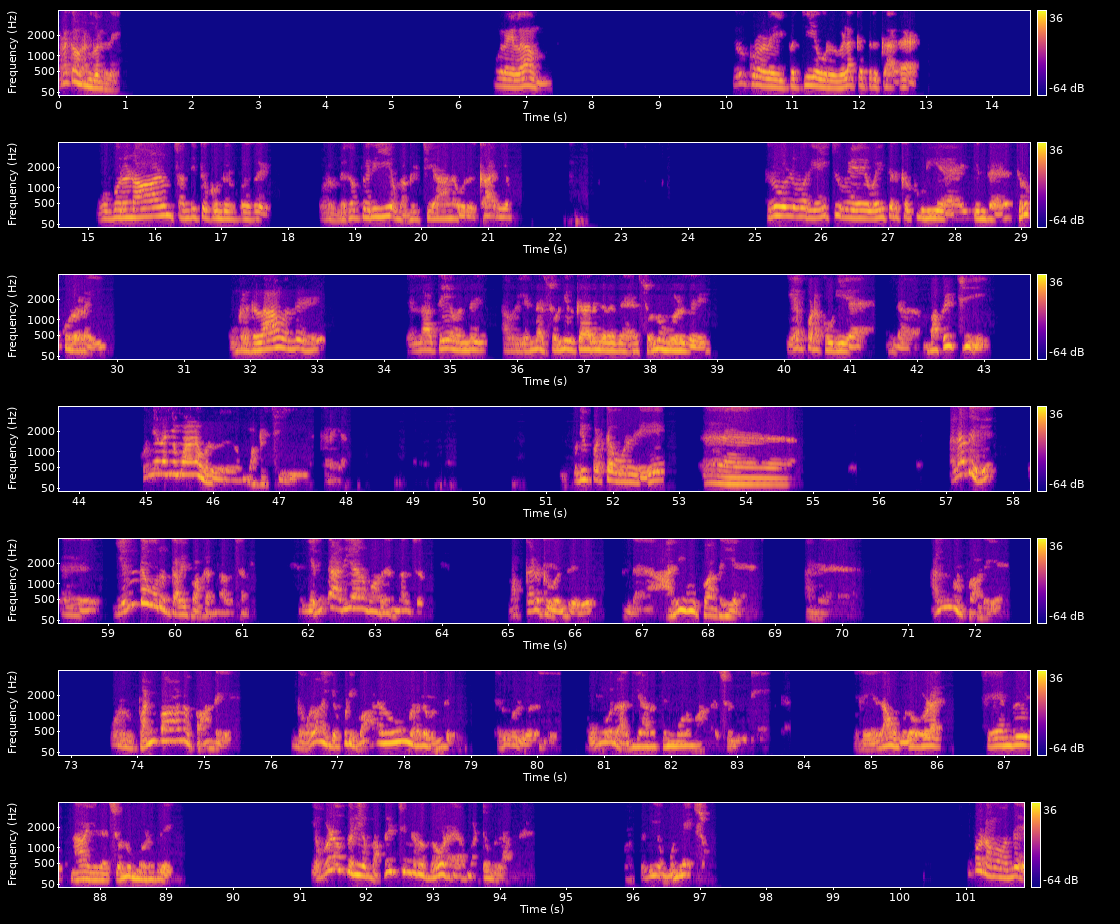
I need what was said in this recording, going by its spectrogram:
வணக்கம் நண்பர்களே. உங்களையெல்லாம் திருக்குறளை பற்றிய ஒரு விளக்கத்திற்காக ஒவ்வொரு நாளும் சந்தித்துக் கொண்டிருப்பது ஒரு மிகப்பெரிய மகிழ்ச்சியான ஒரு காரியம். திருவள்ளுவர் எய்த்து வைத்திருக்கக்கூடிய இந்த திருக்குறளை உங்களுக்கெல்லாம் வந்து எல்லாத்தையும் வந்து அவர் என்ன சொல்லியிருக்காருங்கிறத சொல்லும் பொழுது ஏற்படக்கூடிய இந்த மகிழ்ச்சி கொஞ்ச நஞ்சமான ஒரு மகிழ்ச்சி கிடையாது. இப்படிப்பட்ட ஒரு அதாவது எந்த ஒரு தலைப்பாக இருந்தாலும் சரி எந்த அதிகாரமாக இருந்தாலும் சரி. மக்களுக்கு வந்து இந்த அறிவு பாதைய அந்த அன்பு பாதைய ஒரு பண்பான பாதைய இந்த உலகம் எப்படி வாழணுங்கிறத வந்து திருவள்ளுவர் வந்து ஒவ்வொரு அதிகாரத்தின் மூலமாக சொல்லிக்கிட்டே இதையெல்லாம் உங்களோட சேர்ந்து நான் இதை சொல்லும் பொழுது எவ்வளவு பெரிய மகிழ்ச்சிங்கிறதோட மட்டும் இல்லாம ஒரு பெரிய முன்னேற்றம். இப்போ நம்ம வந்து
